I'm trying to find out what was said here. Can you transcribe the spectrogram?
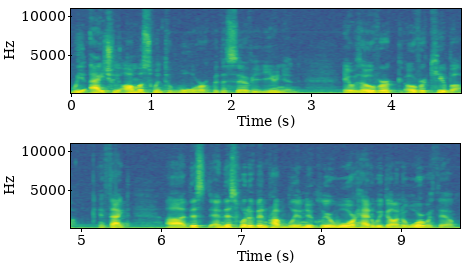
We actually almost went to war with the Soviet Union. It was over, over Cuba. In fact, this, and this would have been probably a nuclear war had we gone to war with them.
